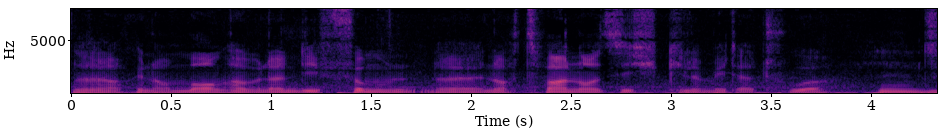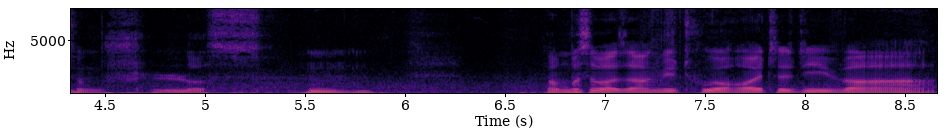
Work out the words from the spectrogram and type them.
Ja, genau. Morgen haben wir dann die 5, äh, noch 92 Kilometer Tour Hm. zum Schluss. Hm. Man muss aber sagen, die Tour heute, die war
